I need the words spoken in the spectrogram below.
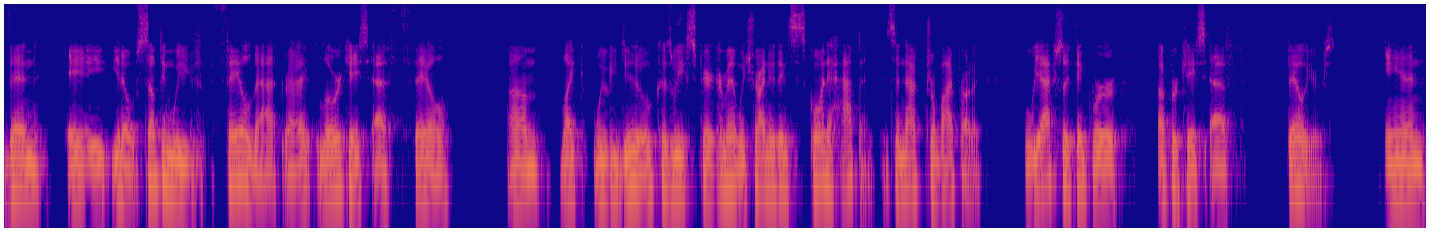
then a you know something we've failed at, right? Lowercase f fail, um, like we do because we experiment, we try new things. It's going to happen. It's a natural byproduct we actually think we're uppercase F failures. And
